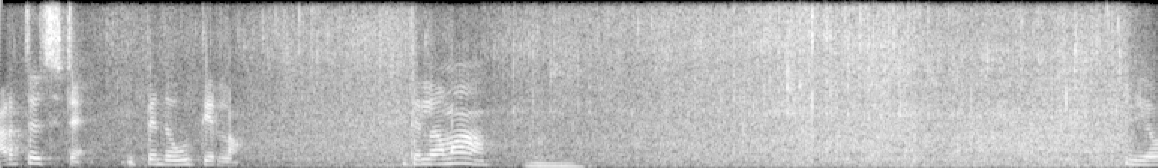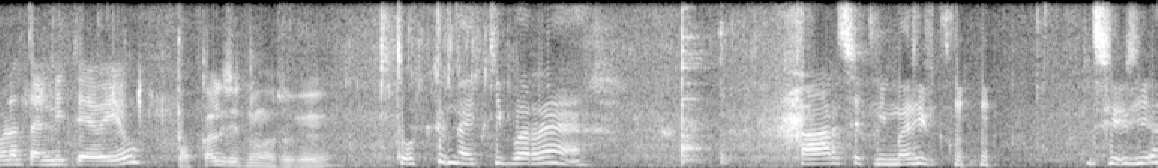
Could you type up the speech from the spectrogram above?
அரைச்சி வச்சுட்டேன். இப்போ இந்த ஊற்றிடலாம் ஊற்றிடலாமா இது எவ்வளோ தண்ணி தேவையோ? தக்காளி சட்னி மாதிரி இருக்கு. தொட்டு நக்கி போகிறேன் கார சட்னி மாதிரி இருக்கும் சரியா?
